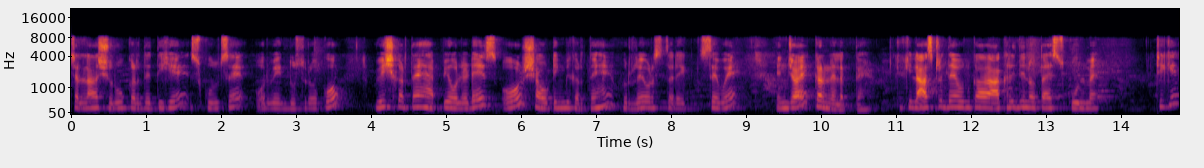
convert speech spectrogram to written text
चलना शुरू कर देती है स्कूल से, और वे एक दूसरों को विश करते हैं हैप्पी हॉलीडेज और शाउटिंग भी करते हैं, हुर्रे और इस तरह से वे इन्जॉय करने लगते हैं। क्योंकि लास्ट डे उनका आखिरी दिन होता है स्कूल में, ठीक है?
